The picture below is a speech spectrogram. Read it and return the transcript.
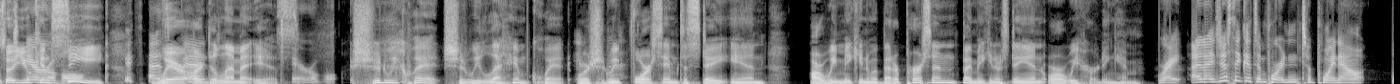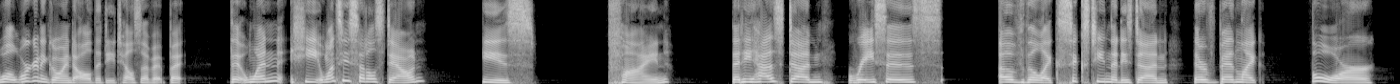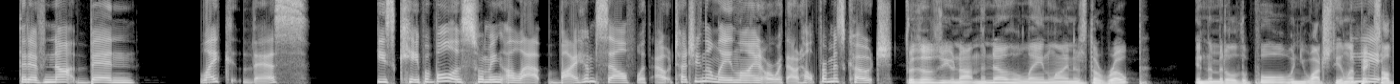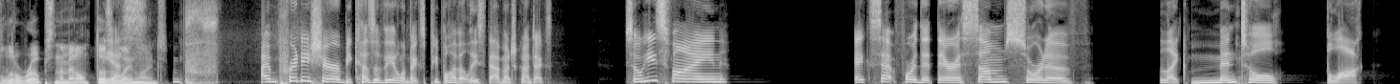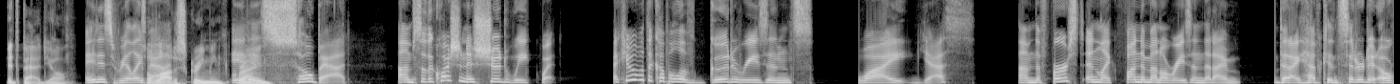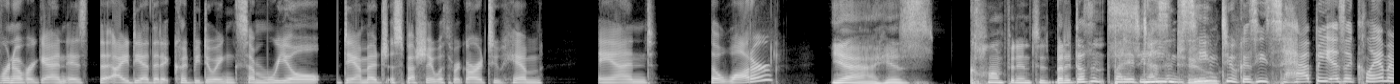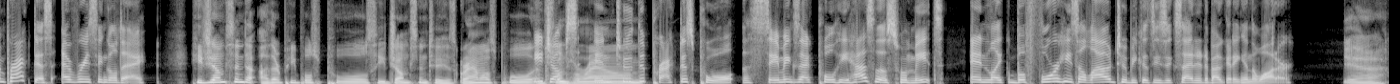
So you can see where our dilemma is. terrible. Should we quit? Should we let him quit? Or should we force him to stay in? Are we making him a better person by making him stay in, or are we hurting him? Right. And I just think it's important to point out, well, we're going to go into all the details of it, but that when he once he settles down, he's fine. That he has done races of the like 16 that he's done, there have been like 4 that have not been like this. He's capable of swimming a lap by himself without touching the lane line or without help from his coach. For those of you not in the know, the lane line is the rope in the middle of the pool. When you watch the Olympics, Yeah. all the little ropes in the middle, those are lane lines. I'm pretty sure because of the Olympics, people have at least that much context. So he's fine, except for that there is some sort of like mental block. It's bad, y'all. It is really It's bad. a lot of screaming, It crying. is so bad. Um, so the question is, should we quit? I came up with a couple of good reasons why yes. Um, the first and like fundamental reason that I'm that I have considered it over and over again is the idea that it could be doing some real damage, especially with regard to him and the water. Yeah, his confidence is, but it doesn't. But it seem doesn't to. seem to because he's happy as a clam in practice every single day. He jumps into other people's pools. He jumps into his grandma's pool and He jumps swims around. into the practice pool, the same exact pool he has those swim meets, and like before he's allowed to because he's excited about getting in the water. Yeah.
